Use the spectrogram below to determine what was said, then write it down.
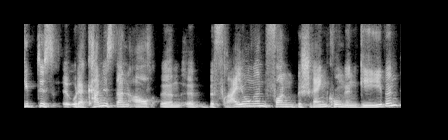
gibt es äh, oder kann es dann auch ähm, äh, Befreiungen von Beschränkungen geben?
